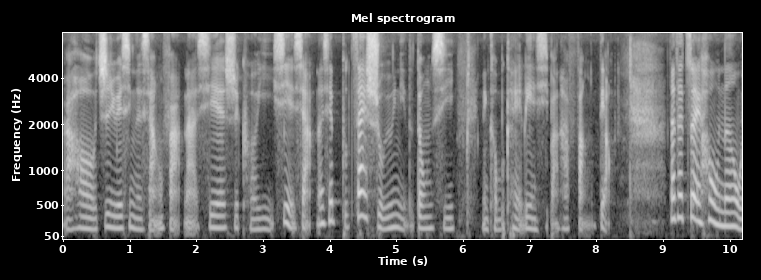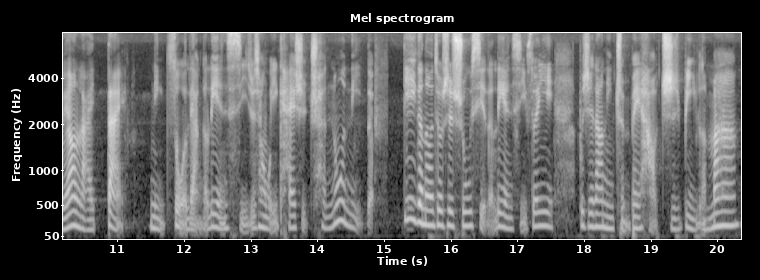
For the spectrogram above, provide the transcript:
然后制约性的想法，哪些是可以卸下？那些不再属于你的东西，你可不可以练习把它放掉？那在最后呢，我要来带你做两个练习，就像我一开始承诺你的。第一个呢，就是书写的练习，所以不知道你准备好纸笔了吗？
